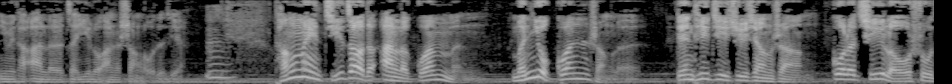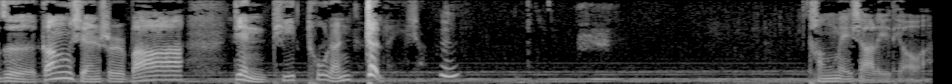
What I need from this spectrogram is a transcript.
因为他按了在一楼按了上楼的键。嗯，堂妹急躁的按了关门，门又关上了，电梯继续向上，过了七楼，数字刚显示八，电梯突然震了一下。嗯，堂妹吓了一跳啊，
